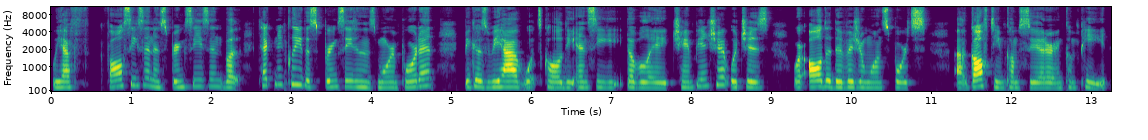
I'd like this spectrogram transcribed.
we have fall season and spring season, but technically the spring season is more important because we have what's called the NCAA championship, which is where all the Division One sports uh, golf team comes together and compete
